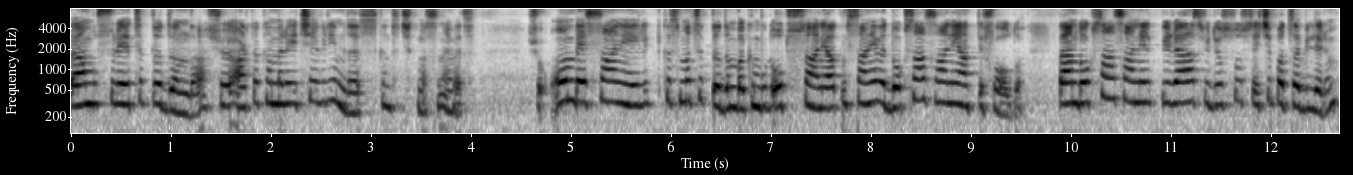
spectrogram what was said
Ben bu süreye tıkladığımda şöyle arka kamerayı çevireyim de sıkıntı çıkmasın. Evet. Şu 15 saniyelik kısma tıkladım. Bakın burada 30 saniye, 60 saniye ve 90 saniye aktif oldu. Ben 90 saniyelik bir Reels videosu seçip atabilirim.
